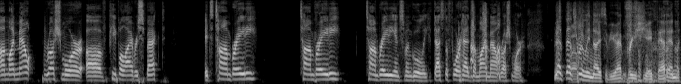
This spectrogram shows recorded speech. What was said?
on my Mount Rushmore of people I respect. It's Tom Brady, Tom Brady, Tom Brady, and Svengoolie. That's the four heads on my Mount Rushmore. That, that's really nice of you. I appreciate that. And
